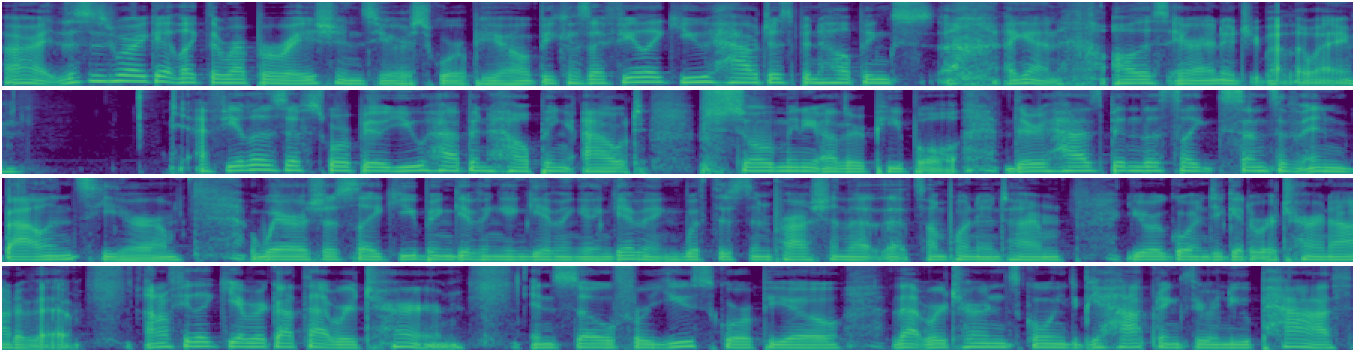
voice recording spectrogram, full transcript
All right, this is where I get like the reparations here, Scorpio, because I feel like you have just been helping, again, all this air energy, by the way. I feel as if Scorpio, you have been helping out so many other people. There has been this like sense of imbalance here where it's just like you've been giving and giving and giving with this impression that at some point in time you're going to get a return out of it. I don't feel like you ever got that return. And so for you, Scorpio, that return is going to be happening through a new path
